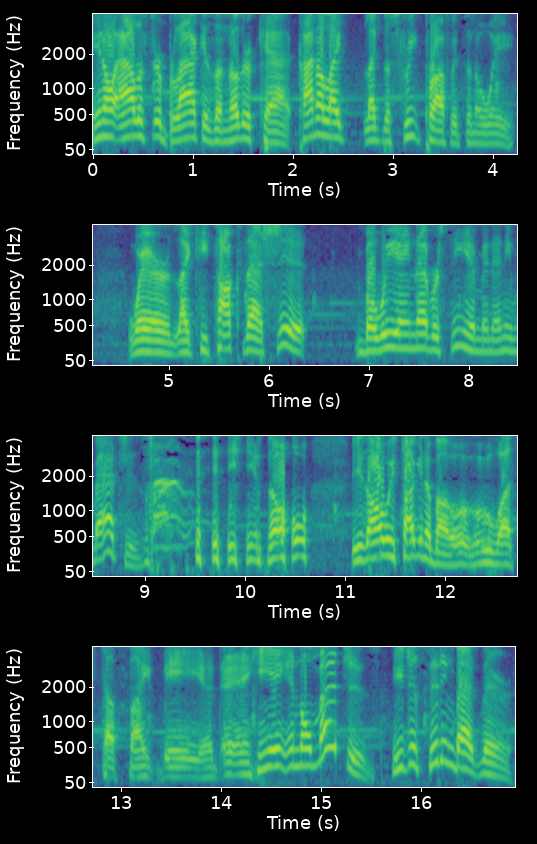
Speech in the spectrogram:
You know, Aleister Black is another cat, kind of like like the Street Profits in a way, where like he talks that shit, but we ain't never see him in any matches. you know, He's always talking about oh, who wants to fight me, and, and he ain't in no matches. He's just sitting back there.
